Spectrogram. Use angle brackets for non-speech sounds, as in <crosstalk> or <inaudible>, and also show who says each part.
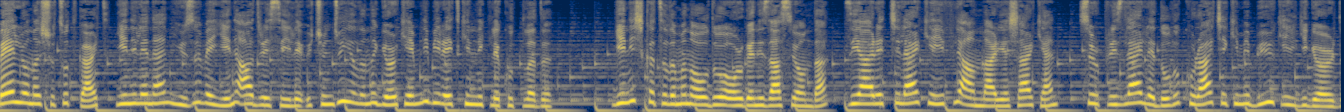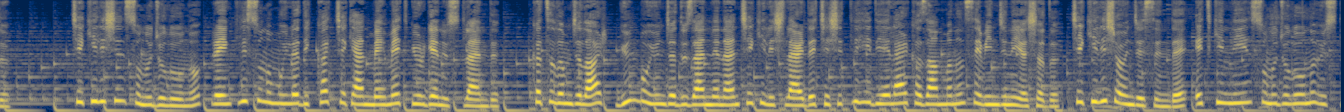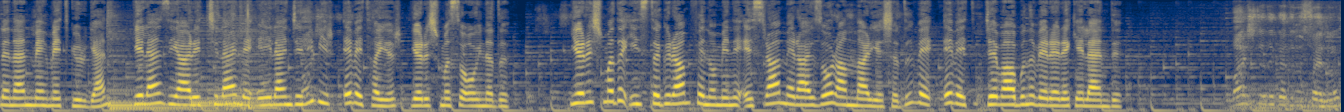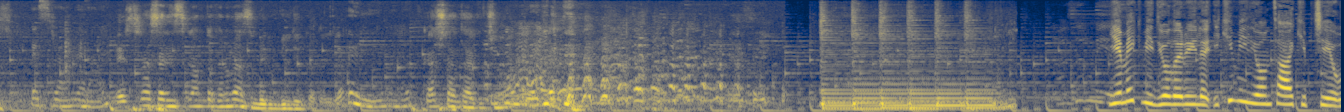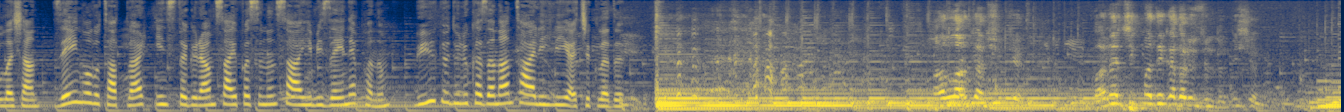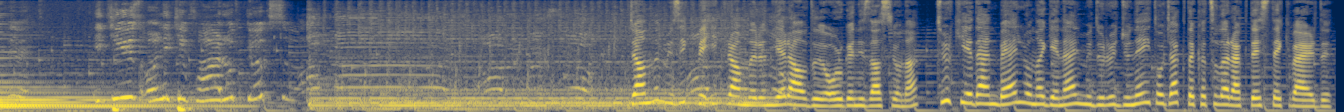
Speaker 1: Bellona Stuttgart, yenilenen yüzü ve yeni adresiyle 3. yılını görkemli bir etkinlikle kutladı. Geniş katılımın olduğu organizasyonda, ziyaretçiler keyifli anlar yaşarken, sürprizlerle dolu kura çekimi büyük ilgi gördü. Çekilişin sunuculuğunu, renkli sunumuyla dikkat çeken Mehmet Gürgen üstlendi. Katılımcılar, gün boyunca düzenlenen çekilişlerde çeşitli hediyeler kazanmanın sevincini yaşadı. Çekiliş öncesinde, etkinliğin sunuculuğunu üstlenen Mehmet Gürgen, gelen ziyaretçilerle eğlenceli bir evet hayır yarışması oynadı. Yarışmada Instagram fenomeni Esra Meral zor anlar yaşadı ve evet cevabını vererek elendi.
Speaker 2: Başladık adını soyadınız.
Speaker 3: Esra Meral.
Speaker 2: Esra sen Instagram'da fenomensin benim bildiğim kadarıyla.
Speaker 3: Öyleyim evet.
Speaker 2: Kaç tane takipçin var? <laughs>
Speaker 1: Yemek videolarıyla 2 milyon takipçiye ulaşan Zeynolu Tatlar, Instagram sayfasının sahibi Zeynep Hanım, büyük ödülü kazanan talihliyi açıkladı.
Speaker 2: Allah'tan şükür. Bana çıkmadığı kadar üzüldüm düşün.
Speaker 4: Evet. 212 Faruk Göksu.
Speaker 1: Canlı müzik ve ikramların yer aldığı organizasyona, Türkiye'den Bellona Genel Müdürü Cüneyt Ocak da katılarak destek verdi.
